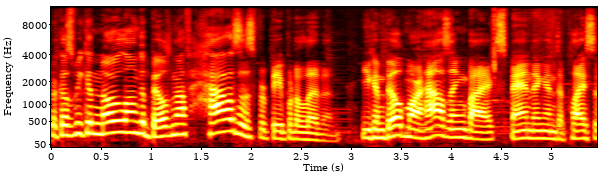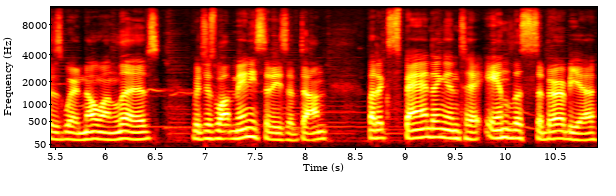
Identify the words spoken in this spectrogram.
Because we can no longer build enough houses for people to live in. You can build more housing by expanding into places where no one lives, which is what many cities have done, but expanding into endless suburbia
